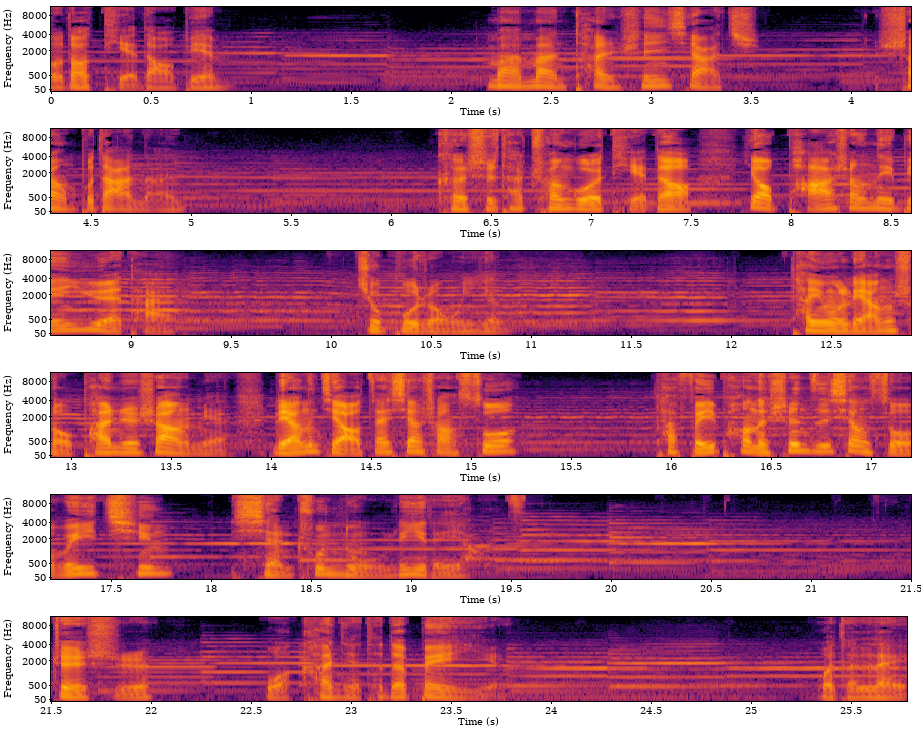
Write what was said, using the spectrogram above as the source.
走到铁道边，慢慢探身下去，尚不大难。可是他穿过铁道，要爬上那边月台，就不容易了。他用两手攀着上面，两脚在向上缩，他肥胖的身子向左微倾，显出努力的样子。这时，我看见他的背影，我的泪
